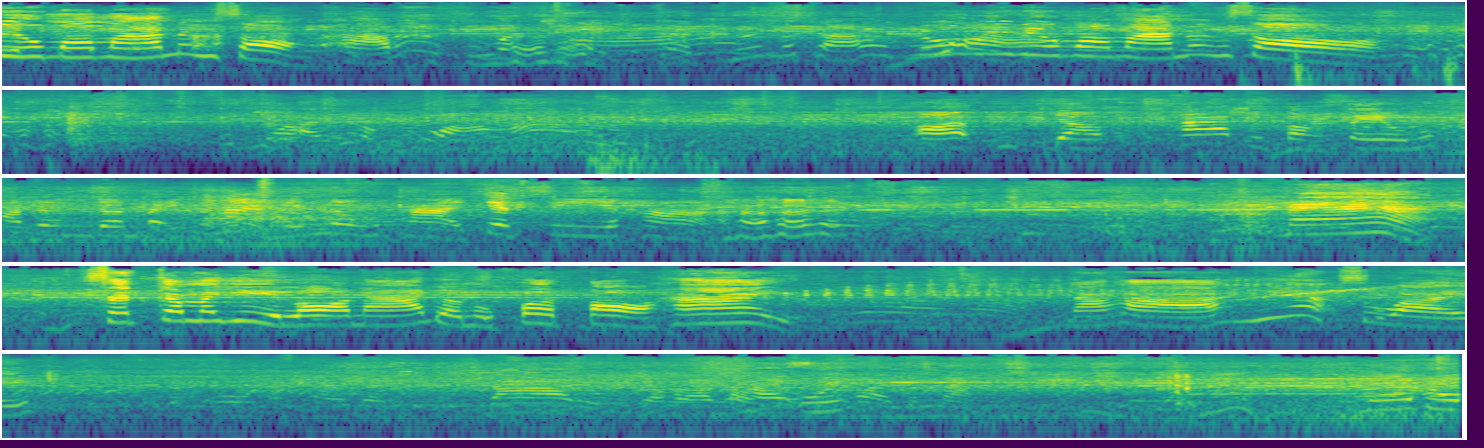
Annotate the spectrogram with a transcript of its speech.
วิวมอม้าหนึ่งสองครับเกิดขึ้นนะจ๊ะลูกรีวิวมอม้าหนึ่งสองไหวข อ๋อเดี๋ยวถ้าติดต่อเซลล์ลูกค้าเดินเดินไปข้างหน้านิดนึงค่ะเจ็ดซีค่ะ แม่ เซ็ตกำมะหยี่รอนะ เดี๋ยวหนูเปิดต่อให้ นะคะ เนี่ยสวย ได้เดี๋ยวเราให้อุ้ยมแม่ดู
